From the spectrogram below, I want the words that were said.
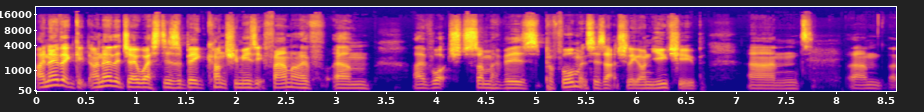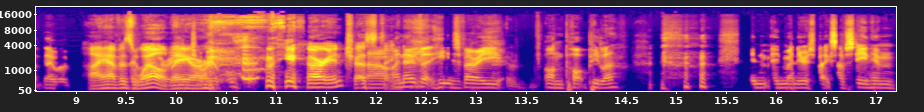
I know that I know that Joe West is a big country music fan. I've um I've watched some of his performances actually on YouTube, and um, they were. I have as well. They are. they are interesting. Uh, I know that he's very unpopular in in many respects. I've seen him.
